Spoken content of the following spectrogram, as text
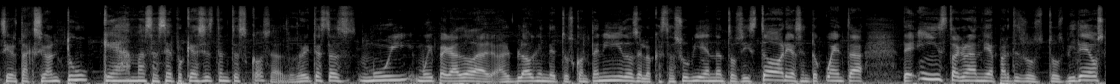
cierta acción. ¿Tú qué amas hacer? ¿Por qué haces tantas cosas? Ahorita estás muy, muy pegado al, blogging de tus contenidos, de lo que estás subiendo en tus historias, en tu cuenta de Instagram y aparte tus, tus videos,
